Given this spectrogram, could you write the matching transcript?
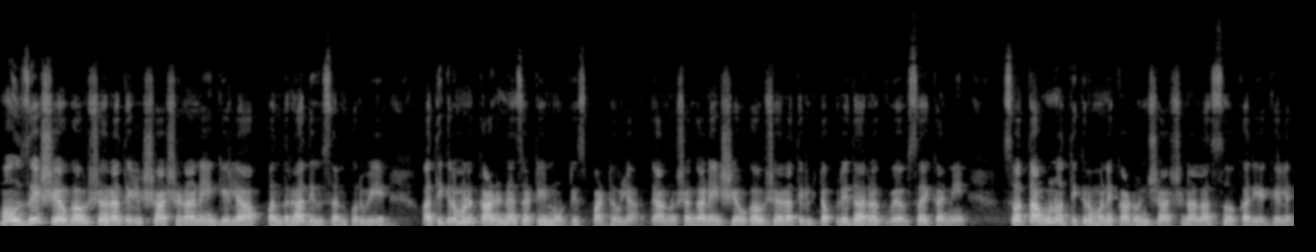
मौजे शेवगाव शहरातील शासनाने गेल्या पंधरा दिवसांपूर्वी अतिक्रमण काढण्यासाठी नोटीस पाठवल्या. त्या अनुषंगाने शेवगाव शहरातील टपरीधारक व्यावसायिकांनी स्वतःहून अतिक्रमणे काढून शासनाला सहकार्य केले.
